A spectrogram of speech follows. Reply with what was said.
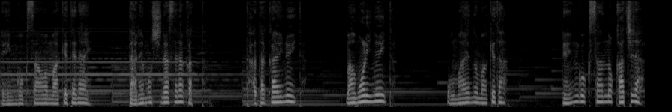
煉獄さんは負けてない。誰も死なせなかった。戦い抜いた。守り抜いた。お前の負けだ。煉獄さんの勝ちだ。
